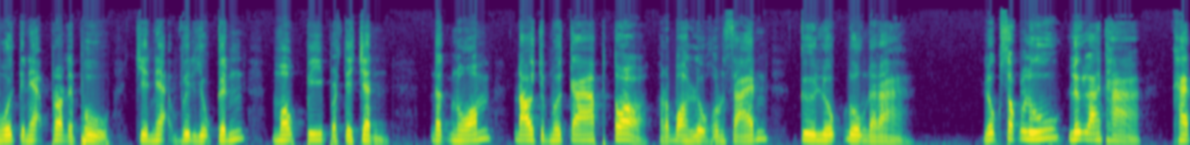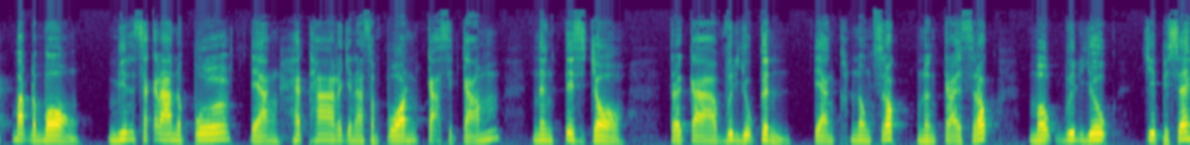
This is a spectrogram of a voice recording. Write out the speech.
មួយគណៈប្រតិភូជាអ្នកវិនិយោគិនមកពីប្រទេសចិន ដឹកនាំដោយជំនួយការផ្ទាល់របស់លោកហ៊ុនសែន គឺលោកដួងតារាលោកសុកលូលើកឡើងថាខេត្តបាត់ដំបង មានសក្តានុពលទាំងហេដ្ឋារចនាសម្ព័ន្ធកសិកម្មនិងទេសចរត្រូវការវិនិយោគិន ទាំងក្នុងស្រុកនិងក្រៅស្រុកមកវិនិយោគ ជាពិសេស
